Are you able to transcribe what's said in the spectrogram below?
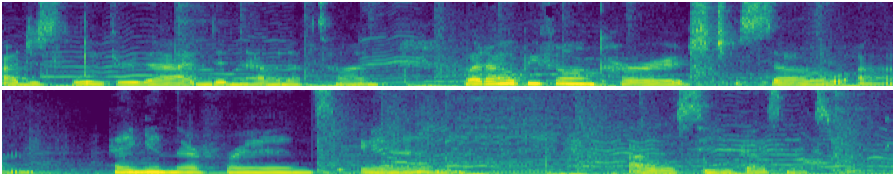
I just flew through that and didn't have enough time. But I hope you feel encouraged. So um, hang in there, friends, and I will see you guys next week.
